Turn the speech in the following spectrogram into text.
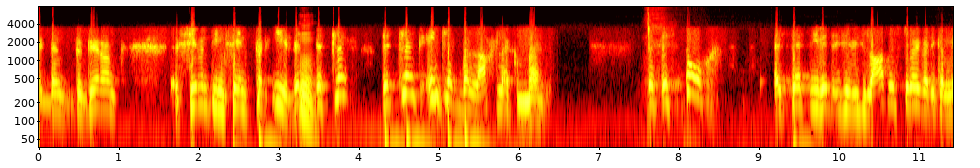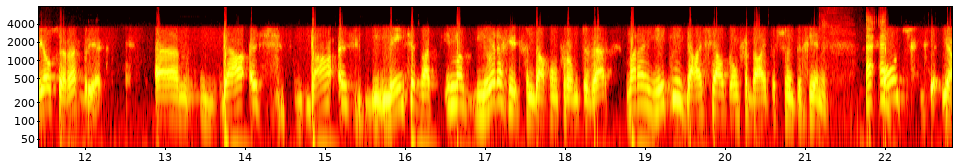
ek dink R2 17 sent per uur. Dit hmm. dit klink dit klink eintlik belaglik min. Dit is tog is dit jy weet is die laaste strooi wat die kameel se rug breek. Ehm um, daar is daar is mense wat iemand nodig het vandag om vir hom te werk, maar hy het nie daai geld om vir daai persoon te gee nie. Ek, ek, ons ja.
